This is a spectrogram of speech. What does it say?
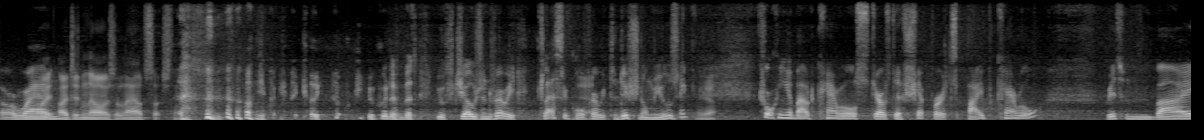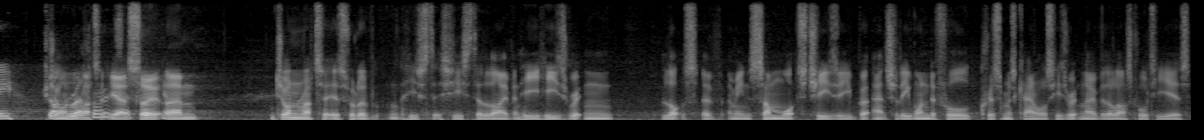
or Wham. I, I didn't know I was allowed such things. you could have, but you've chosen very classical, Yeah. very traditional music. yeah. Talking about carols, there's the Shepherd's Pipe Carol, written by John, Rutter. is Yeah, so um, John Rutter is sort of he's he's still alive, and he he's written lots of, I mean, somewhat cheesy, but actually wonderful Christmas carols. He's written over the last forty years,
